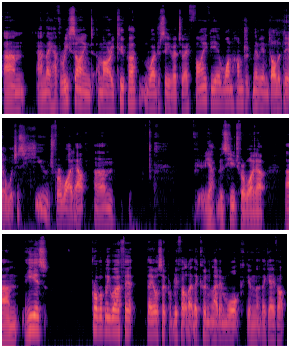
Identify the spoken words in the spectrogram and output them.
Um, and they have re-signed Amari Cooper, wide receiver, to a five-year, one hundred million dollar deal, which is huge for a wideout. Um, yeah, it's huge for a wideout. Um, he is probably worth it. They also probably felt like they couldn't let him walk, given that they gave up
